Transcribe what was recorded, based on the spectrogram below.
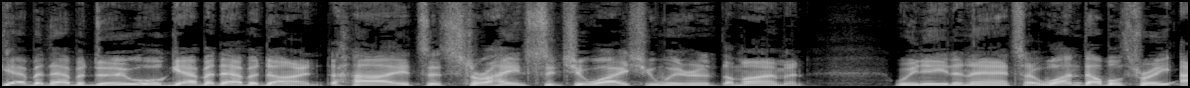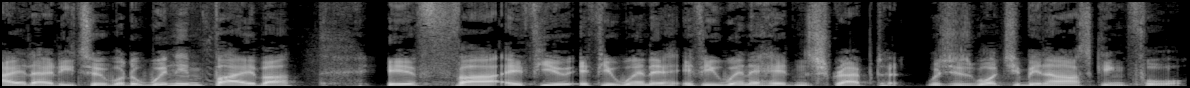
gabba dabba do or gabba dabba don't. Uh, it's a strange situation we're in at the moment. We need an answer. One double three eight eighty two. Would it win him favour if uh, if you if you went if he went ahead and scrapped it, which is what you've been asking for,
